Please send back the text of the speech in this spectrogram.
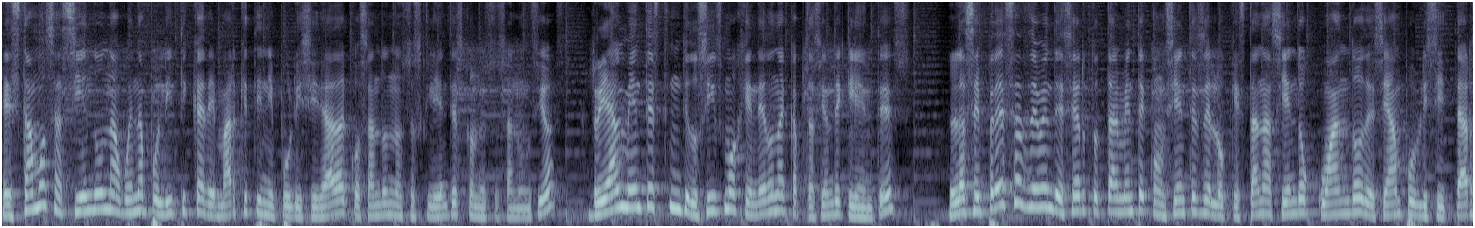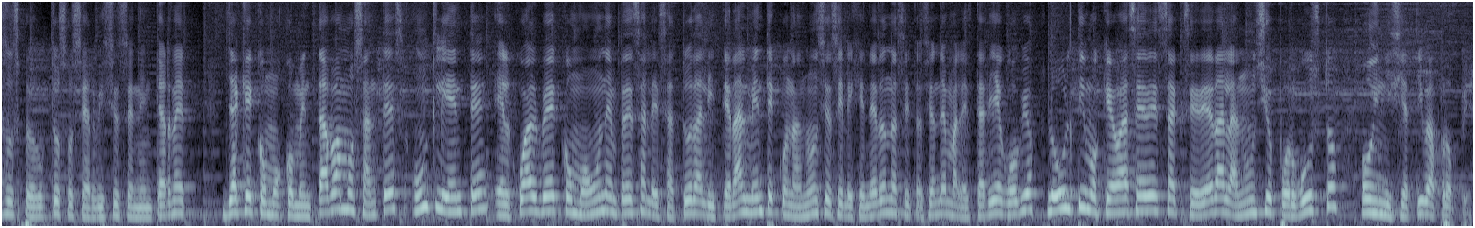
¿Estamos haciendo una buena política de marketing y publicidad acosando a nuestros clientes con nuestros anuncios? ¿Realmente este intrusismo genera una captación de clientes? Las empresas deben de ser totalmente conscientes de lo que están haciendo cuando desean publicitar sus productos o servicios en Internet, ya que como comentábamos antes, un cliente el cual ve como una empresa le satura literalmente con anuncios y le genera una situación de malestar y agobio, lo último que va a hacer es acceder al anuncio por gusto o iniciativa propia.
